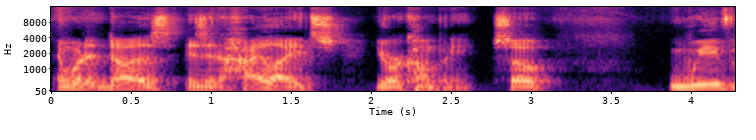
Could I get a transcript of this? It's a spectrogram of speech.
And what it does is it highlights your company. So we've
